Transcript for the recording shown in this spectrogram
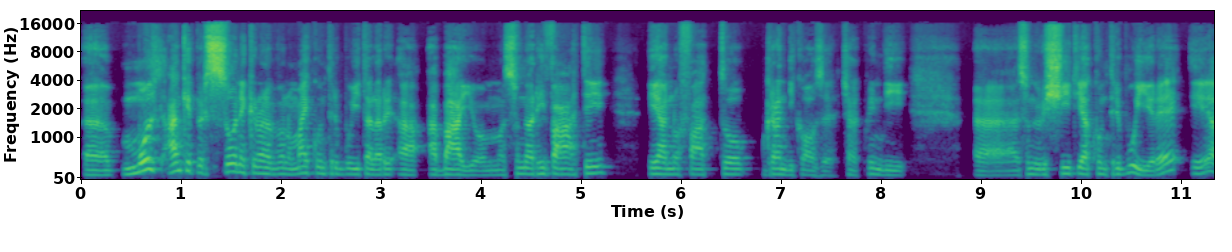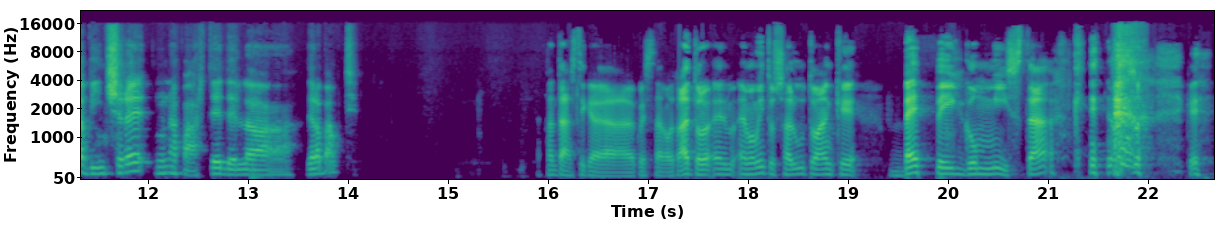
eh, molt- anche persone che non avevano mai contribuito alla, a, a Biome sono arrivati e hanno fatto grandi cose, cioè quindi eh, sono riusciti a contribuire e a vincere una parte della, della bounty. Fantastica questa nota. Tra l'altro è il momento saluto anche Beppe il gommista, che, so, che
